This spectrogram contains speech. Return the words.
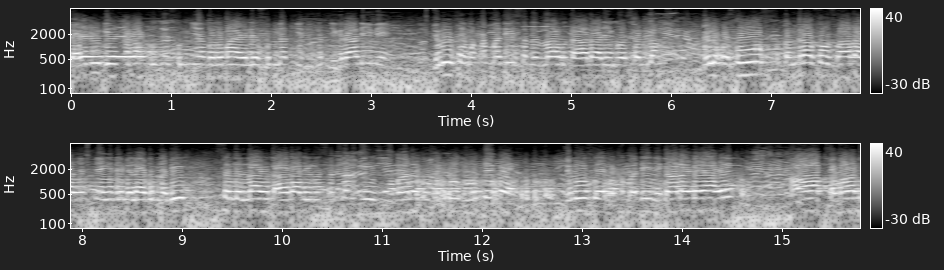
طرح اس تحفظ سنیت علماء اہل سنت کی نگرانی میں جلوس محمدی صلی اللہ تعالیٰ علیہ وسلم بالخصوص پندرہ سو سالہ جشن عید میلاد النبی صلی اللہ تعالیٰ علیہ وسلم کی اس مبارک ہوتے پر جلوس محمدی نکالا گیا ہے۔ آپ تمام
